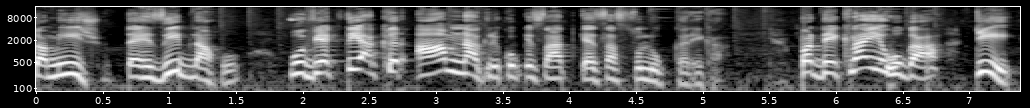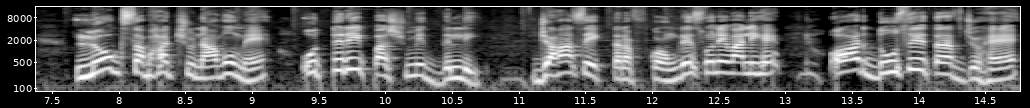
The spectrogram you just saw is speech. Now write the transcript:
तमीज, तहजीब ना हो, वो व्यक्ति आखिर आम नागरिकों के साथ कैसा सुलूक करेगा? पर देखना यह होगा कि लोकसभा चुनावों में उत्तरी पश्चिमी दिल्ली, जहाँ से एक तरफ़ कांग्रेस होने वाली है और दूसरी तरफ़ जो है,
